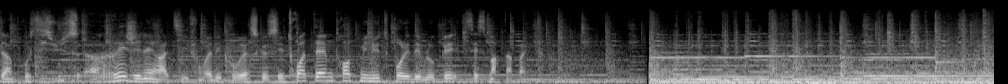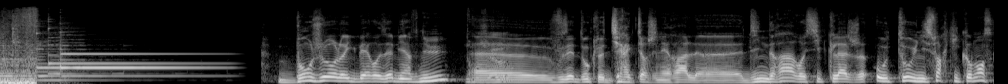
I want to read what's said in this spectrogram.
d'un processus régénératif. On va découvrir ce que c'est. Trois thèmes, 30 minutes pour les développer. C'est Smart Impact. Bonjour Loïc Bérosé, bienvenue. Euh, vous êtes donc le directeur général euh, d'Indra, recyclage auto, une histoire qui commence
